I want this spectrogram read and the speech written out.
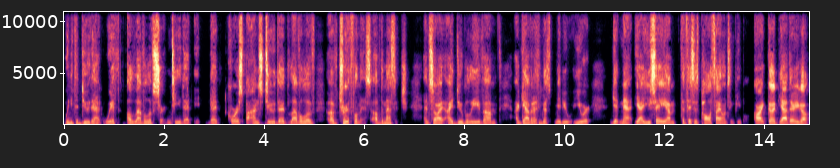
we need to do that with a level of certainty that that corresponds to the level of of truthfulness of the message. And so I, I do believe, um, uh, Gavin, I think that's maybe you were getting at. Yeah, you say um, that this is Paul silencing people. All right, good. Yeah, there you go.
